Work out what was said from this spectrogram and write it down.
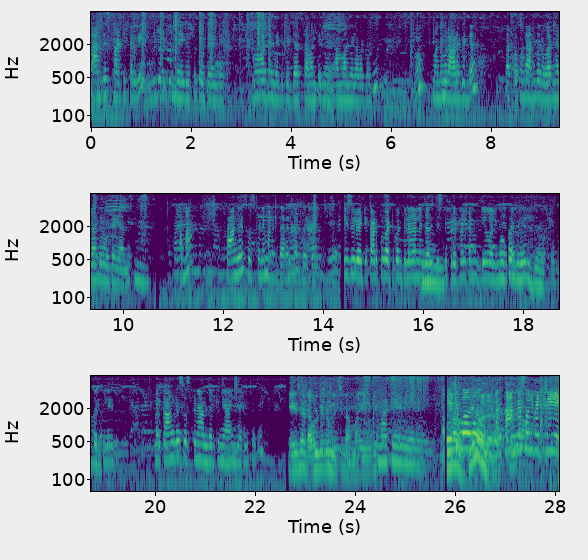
కాంగ్రెస్ పార్టీ తల్లి చేయి గుర్తు కోటేయండి. గోవర్ధన్ రెడ్డి బిడ్డ శ్రవంతి అమ్మ నిలబడ్డది. మన ఊరు ఆడబిడ్డ. తప్పకుండా అందరూ వదినలందరూ ఓటేయాలి. అమ్మ కాంగ్రెస్ వస్తేనే మనకు ధరలు తక్కువైతాయి. ఫీజులు పెట్టి కడుపు కట్టుకొని పిల్లగాళ్ళని చదివిస్తే ఇప్పుడు ఎవరికైనా ఉద్యోగాలు? ఒక్కరికి లేదు. మరి కాంగ్రెస్ వస్తేనే అందరికీ న్యాయం జరుగుతుంది. కేసీఆర్ డబుల్ ఇచ్చిందమ్మా? అది కాంగ్రెస్ వాళ్ళు పెట్టినయే.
